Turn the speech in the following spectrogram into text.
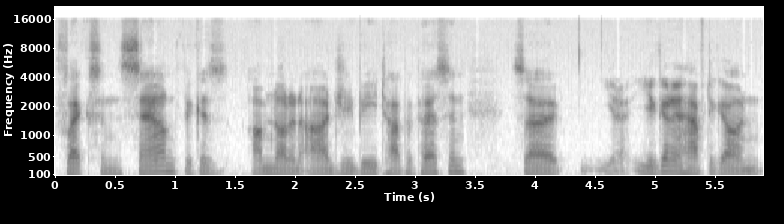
flex and sound because I'm not an RGB type of person. So, you know, you're going to have to go and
